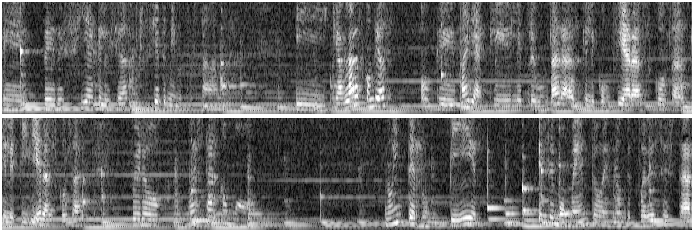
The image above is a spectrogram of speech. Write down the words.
eh, te decía que lo hicieras por siete minutos nada más. Y que hablaras con Dios, o que vaya, que le preguntaras, que le confiaras cosas, que le pidieras cosas, pero no estar como, no interrumpir ese momento en donde puedes estar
